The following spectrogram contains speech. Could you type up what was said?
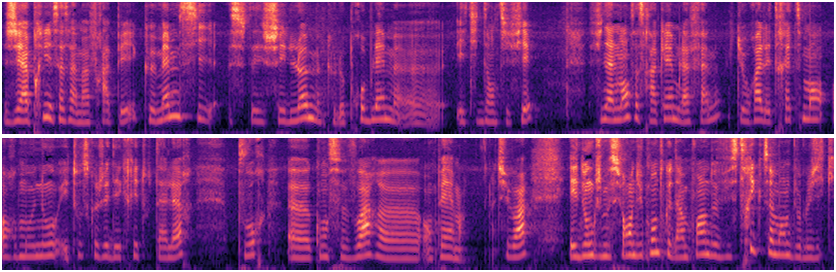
J'ai appris, et ça, ça m'a frappé, que même si c'est chez l'homme que le problème euh, est identifié, finalement, ça sera quand même la femme qui aura les traitements hormonaux et tout ce que j'ai décrit tout à l'heure pour concevoir en PMA. Tu vois Et donc, je me suis rendu compte que d'un point de vue strictement biologique,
